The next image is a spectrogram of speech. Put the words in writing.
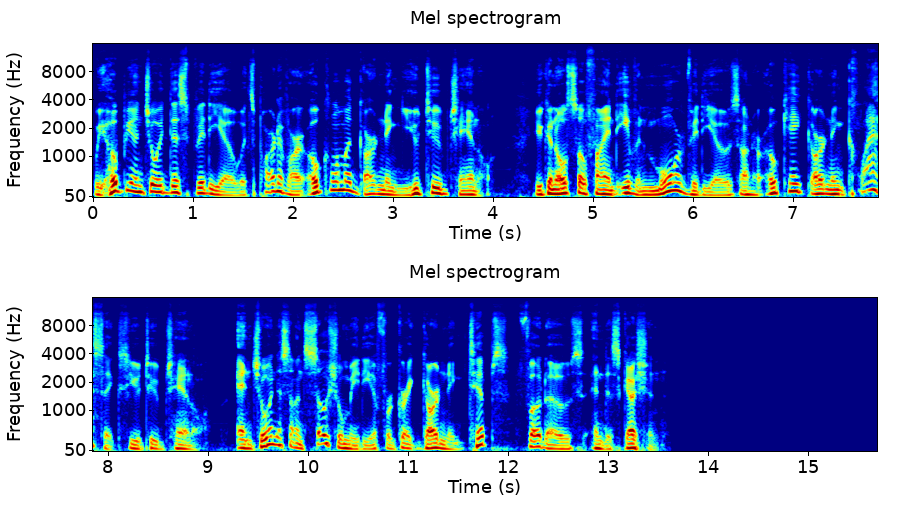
We hope you enjoyed this video. It's part of our Oklahoma Gardening YouTube channel. You can also find even more videos on our OK Gardening Classics YouTube channel. And join us on social media for great gardening tips, photos, and discussion.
